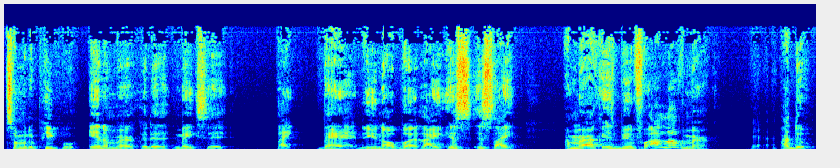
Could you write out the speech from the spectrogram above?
some of the people in America that makes it like bad, you know. But like, it's it's like America is beautiful. I love America. Yeah. I do.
